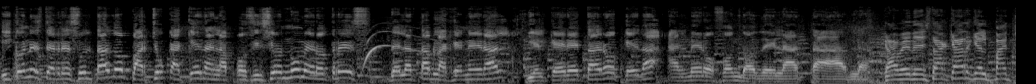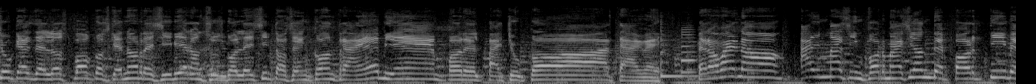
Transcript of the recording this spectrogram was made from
Y con este resultado, Pachuca queda en la posición número 3 de la tabla general y el Querétaro queda al mero fondo de la tabla. Cabe destacar que el Pachuca es de los pocos que no recibieron sus golecitos en contra, ¿eh? Bien por el Pachucota, güey. Pero bueno, hay más información deportiva.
